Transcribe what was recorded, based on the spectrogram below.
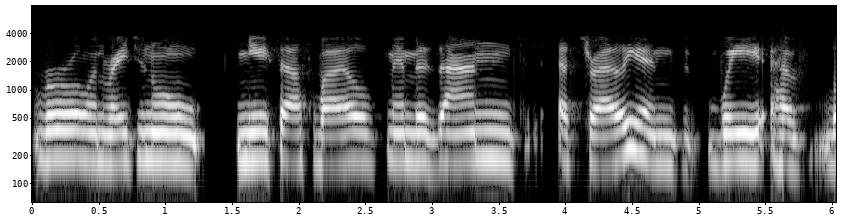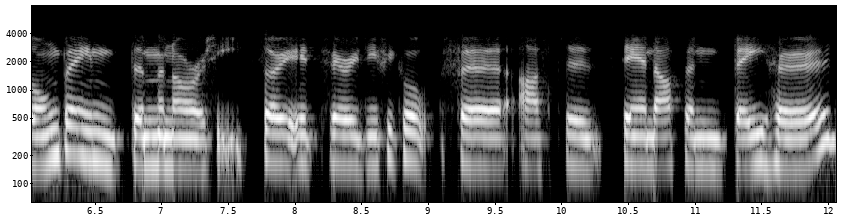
rural and regional New South Wales members and Australians, we have long been the minority. So it's very difficult for us to stand up and be heard.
